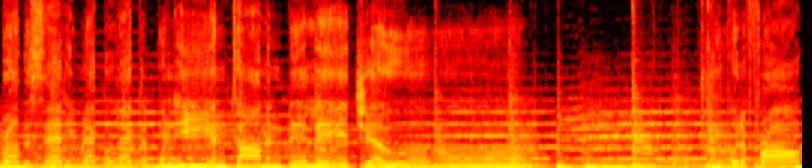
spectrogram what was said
Brother said he recollected when he and Tom and Billie Joe put a frog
